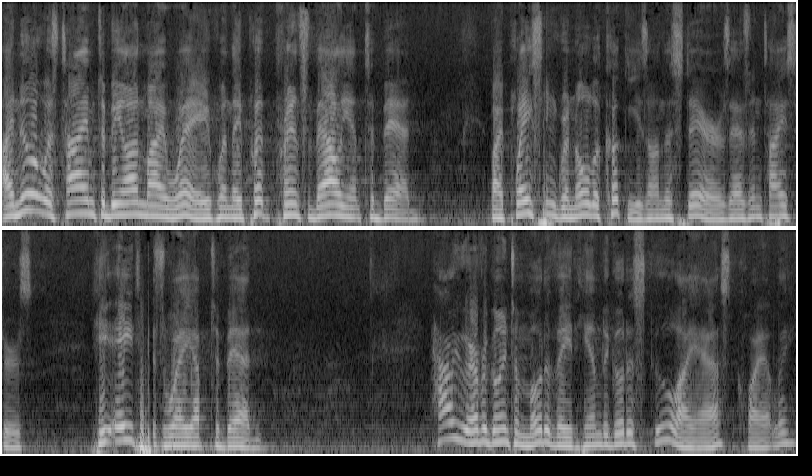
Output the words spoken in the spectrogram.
I knew it was time to be on my way when they put Prince Valiant to bed by placing granola cookies on the stairs as enticers. He ate his way up to bed. How are you ever going to motivate him to go to school? I asked quietly.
